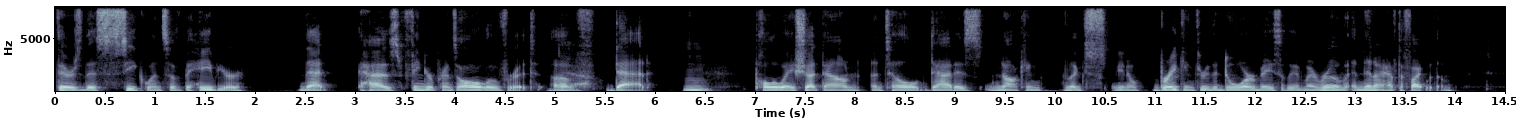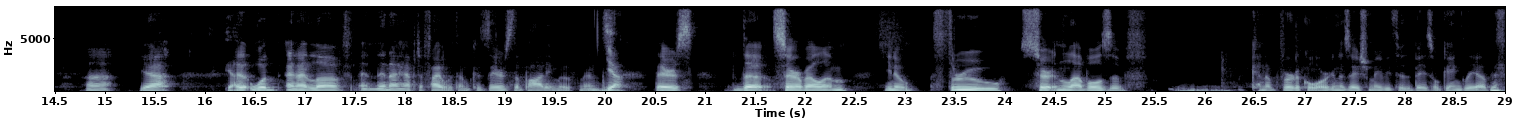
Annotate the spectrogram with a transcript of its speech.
there's this sequence of behavior that has fingerprints all over it of dad. Mm. Pull away, shut down until dad is knocking, like, you know, breaking through the door basically of my room. And then I have to fight with him. Uh, yeah. Yeah. Uh, well, and I love, and then I have to fight with them because there's the body movements. Yeah. There's the cerebellum, you know, through certain levels of kind of vertical organization, maybe through the basal ganglia, of,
